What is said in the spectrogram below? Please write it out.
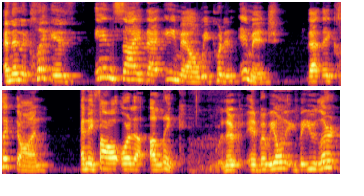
And then the click is inside that email. We put an image that they clicked on, and they follow or the, a link. There, but we only, but you learn,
